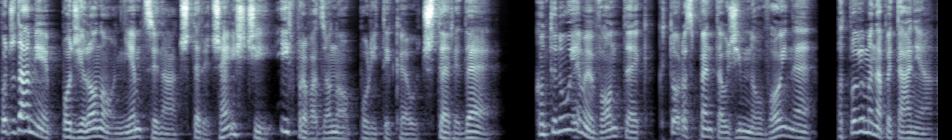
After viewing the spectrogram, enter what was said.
W Poczdamie podzielono Niemcy na cztery części i wprowadzono politykę 4D. Kontynuujemy wątek, kto rozpętał zimną wojnę, odpowiemy na pytania,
